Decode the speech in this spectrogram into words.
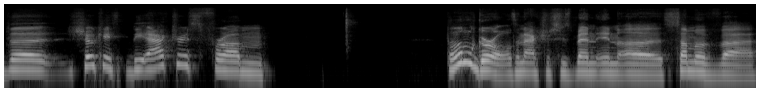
the showcase the actress from the little girl is an actress who's been in uh some of uh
